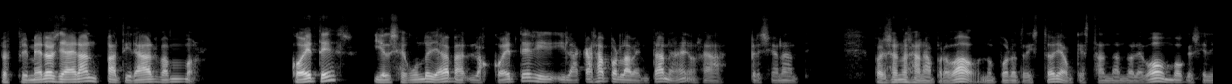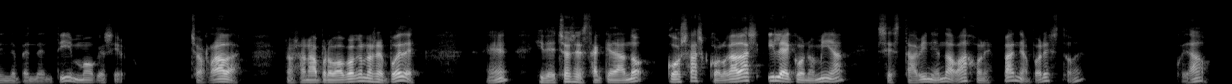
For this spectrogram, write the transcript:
Los primeros ya eran para tirar, vamos, cohetes y el segundo ya era los cohetes y, la casa por la ventana, ¿eh? o sea, impresionante. Por eso nos han aprobado, no por otra historia, aunque están dándole bombo, que si el independentismo, que si chorradas. Nos han aprobado porque no se puede. ¿eh? Y de hecho se están quedando cosas colgadas y la economía se está viniendo abajo en España por esto. ¿eh? Cuidado.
